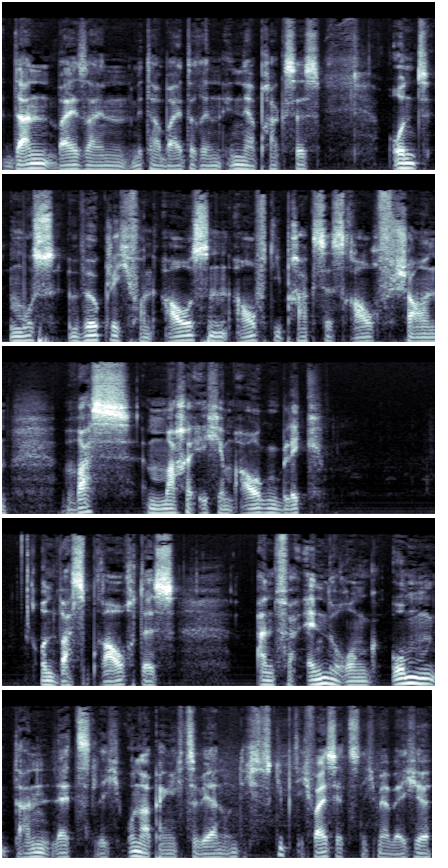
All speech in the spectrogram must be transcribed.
dann bei seinen Mitarbeiterinnen in der Praxis und muss wirklich von außen auf die Praxis raufschauen. Was mache ich im Augenblick und was braucht es, an Veränderung, um dann letztlich unabhängig zu werden. Und es gibt, ich weiß jetzt nicht mehr, welche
